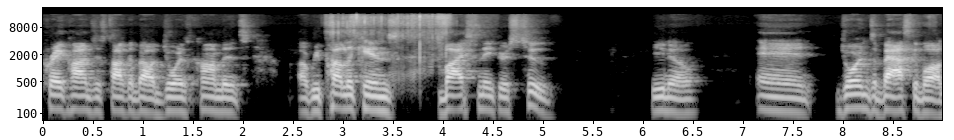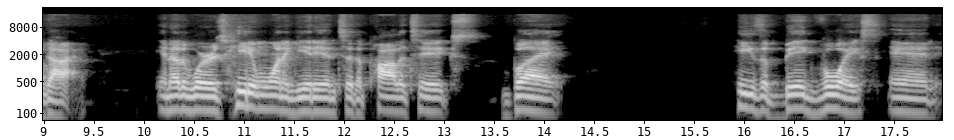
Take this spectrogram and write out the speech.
Craig Hodges talked about Jordan's comments. Uh, Republicans buy sneakers too, you know, and Jordan's a basketball guy. In other words, he didn't want to get into the politics, but he's a big voice and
